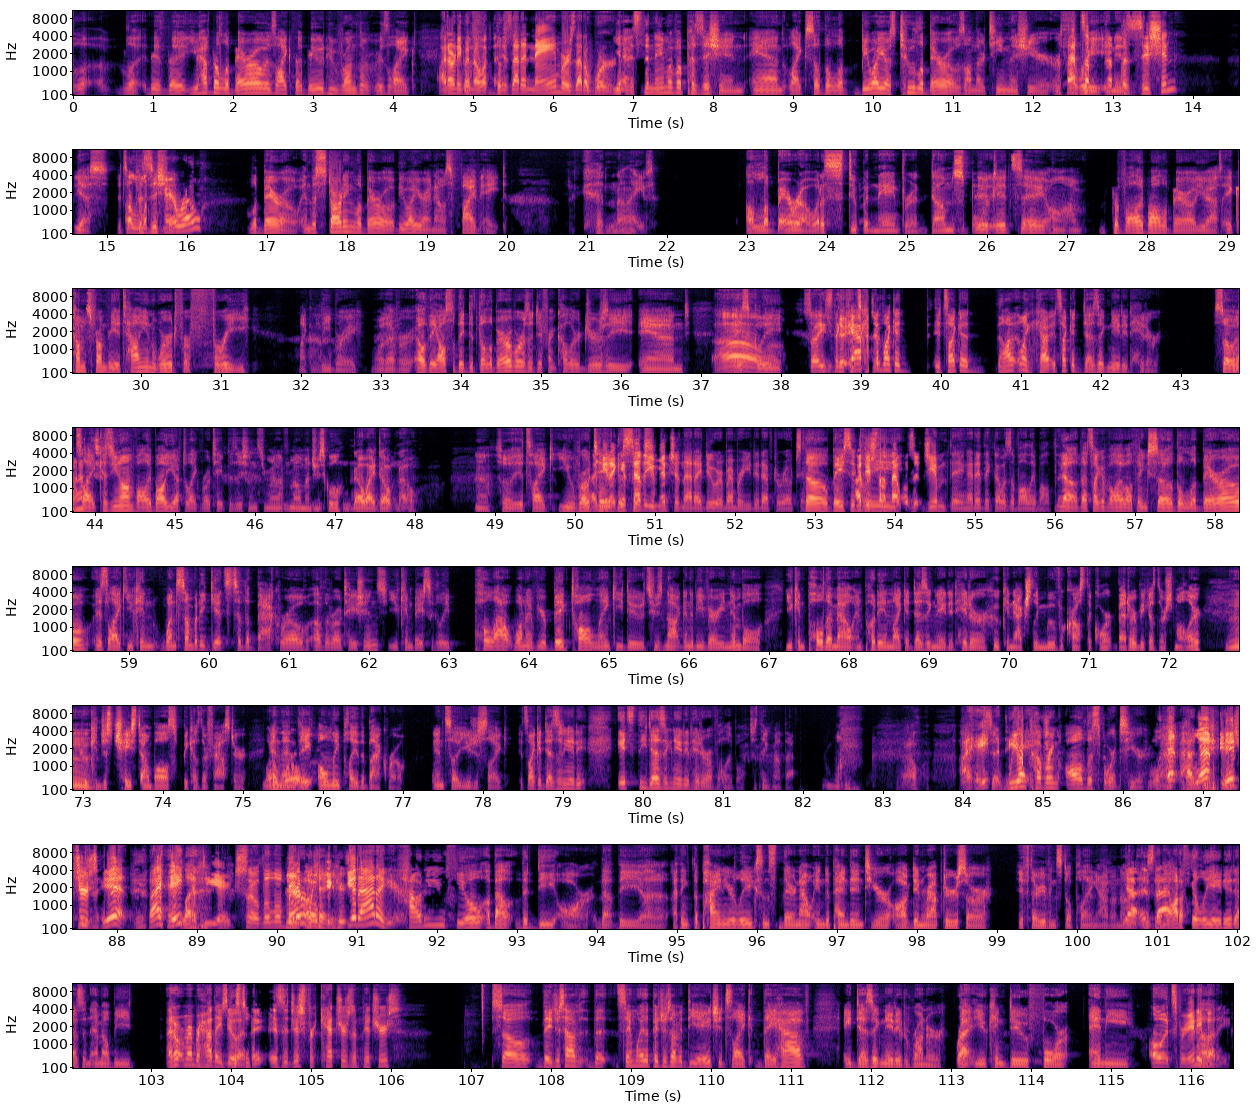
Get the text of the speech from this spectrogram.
look, the the you have the libero is like the dude who runs the is like I don't even The know what the is that a name or is that a word? yeah, it's the name of a position and like so the BYU has two liberos on their team this year or that's three a, a position. yes, it's A a, position libero? libero and the starting libero at BYU right now is five eight. Good night. A libero. What a stupid name for a dumb sport. Dude, it's a oh, um, the volleyball libero. You asked. It comes from the Italian word for free, like libre, whatever. Oh, they also they did the libero wears a different colored jersey, and basically, Oh, so he's the there- it's captain. kind of like a it's like a not like a cat. It's like a designated hitter. So it's like because you know in volleyball you have to like rotate positions. You remember that from elementary school? no, I don't know. Yeah. So it's like you rotate. I mean, I guess now that you mentioned that, I do remember you did have to rotate. so basically, I just thought that was a gym thing. I didn't think that was a volleyball thing. No, that's like a volleyball thing. So the libero is like you can when somebody gets to the back row of the rotations, you can basically pull out one of your big, tall, lanky dudes who's not going to be very nimble. You can pull them out and put in like a designated hitter who can actually move across the court better because they're smaller, who Mm, can just chase down balls because they're faster. what and then world. they only play the back row. And so you just like it's like a designated it's the designated hitter of volleyball. Just think about that. well, I hate So we are covering all the sports here. Let, at- at let pitchers hit. I hate Let- the DH. So the libero okay, can here- get out of here. How do you feel about the DR that the uh, I think the Pioneer League since they're now independent, your Ogden Raptors are if they're even still playing, I don't know. Yeah, is they're that- not affiliated as an MLB. I don't remember how they Just do it. is it just for catchers and pitchers? So they just have the same way the pitchers have at DH. It's like they have a designated runner Right. that you can do for any Oh, it's for anybody. Um,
